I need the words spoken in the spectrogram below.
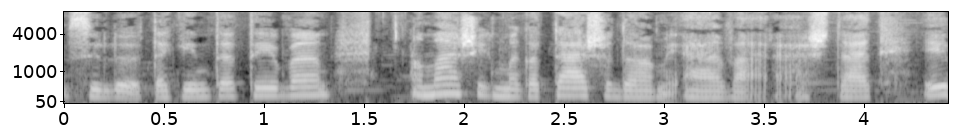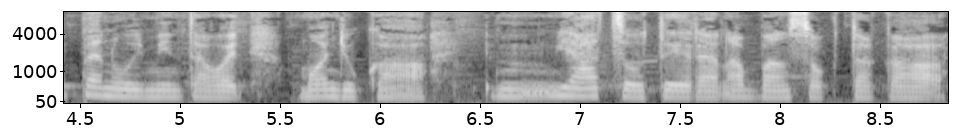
szülő tekintetében. A másik meg a társadalmi elvárás. Tehát éppen úgy, mint ahogy mondjuk a játszótéren abban szoktak a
